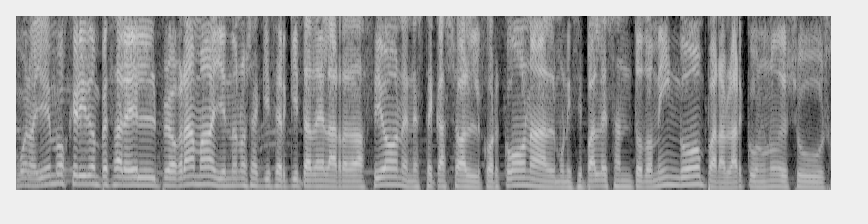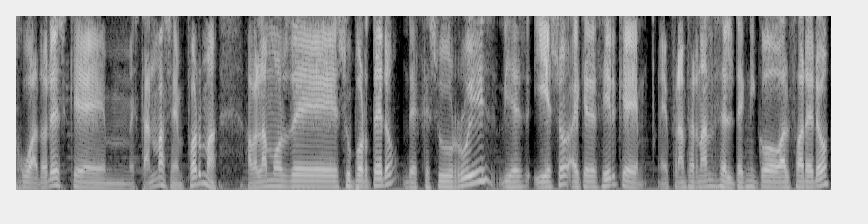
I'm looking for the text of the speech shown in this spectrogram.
Bueno, ya hemos querido empezar el programa yéndonos aquí cerquita de la redacción, en este caso al Corcón, al Municipal de Santo Domingo, para hablar con uno de sus jugadores que mm, están más en forma. Hablamos de su portero, de Jesús Ruiz, y eso hay que decir que eh, Fran Fernández, el técnico alfarero,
